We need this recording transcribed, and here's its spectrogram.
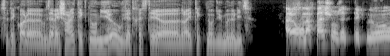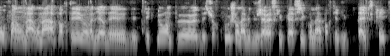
C'était quoi le Vous avez changé de techno au milieu ou vous êtes resté euh, dans les technos du monolithe? Alors, on n'a pas changé de techno. Enfin, on a on a apporté, on va dire, des, des technos un peu des surcouches. On avait du JavaScript classique, on a apporté du TypeScript.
